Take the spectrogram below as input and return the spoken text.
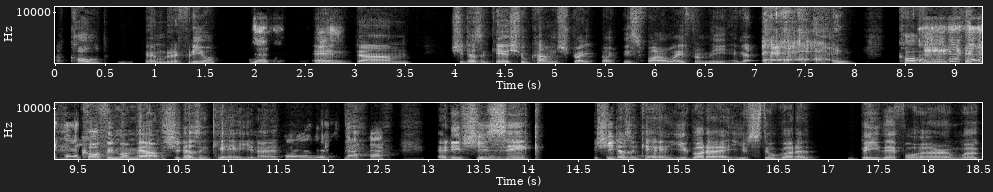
a cold, un refrio, Yes. Yes. and um, she doesn't care. She'll come straight like this far away from me and go and cough in, cough in my mouth. She doesn't care, you know. And if she's sick, she doesn't care. You gotta, you've still gotta be there for her and work.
